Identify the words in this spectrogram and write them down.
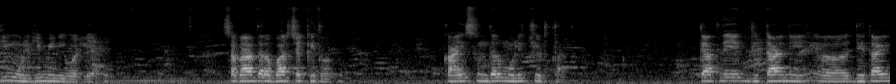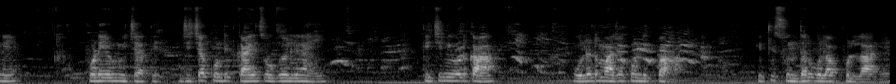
ती मुलगी मी निवडली आहे. सगळा दरबार चकित होतो. काही सुंदर मुली चिडतात. त्यातली एक धिटाने धिताईने पुढे येऊन विचारते जिच्या कुंडीत काहीच उगवले नाही तिची निवड का? उलट माझ्या कुंडीत पहा किती सुंदर गुलाब फुलला आहे.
